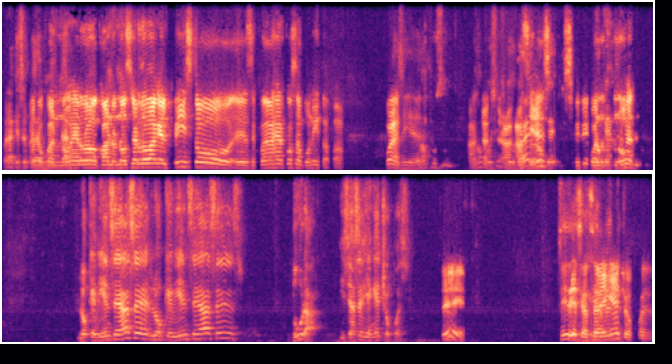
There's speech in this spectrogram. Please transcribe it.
para que se pueda. cuando, no cuando no cerdoban el pisto, eh, se pueden hacer cosas bonitas, ¿no? Bueno, así es. así es. lo que bien se hace, lo que bien se hace es dura y se hace bien hecho, pues. Sí. Sí, se hace bien hecho, pues.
